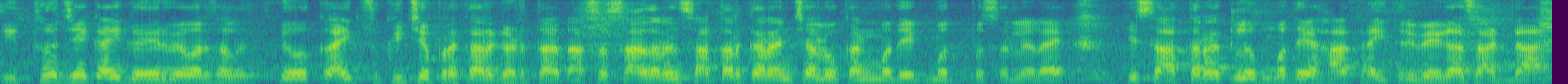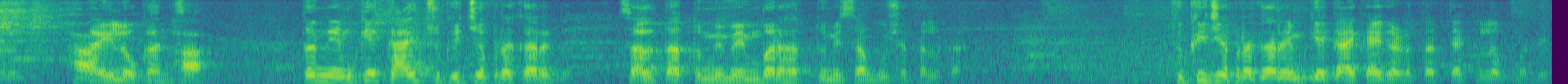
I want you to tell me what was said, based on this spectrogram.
तिथं जे काही गैरव्यवहार झाला किंवा काही चुकीचे प्रकार घडतात असं साधारण सातारकरांच्या लोकांमध्ये एक मत पसरलेलं आहे की सातारा क्लबमध्ये हा काहीतरी वेगळाच अड्डा आहे काही लोकांचा. तर नेमके काय चुकीचे प्रकार चालतात? तुम्ही मेंबर आहात तुम्ही सांगू शकाल का? चुकीचे प्रकार नेमके काय काय घडतात त्या क्लबमध्ये?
